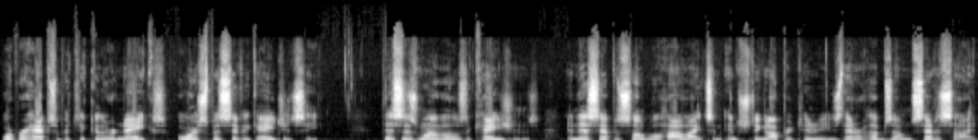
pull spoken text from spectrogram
or perhaps a particular NAICS or a specific agency. This is one of those occasions, and this episode will highlight some interesting opportunities that are HubZone set aside.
